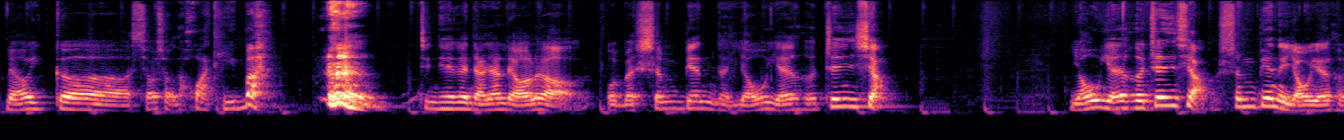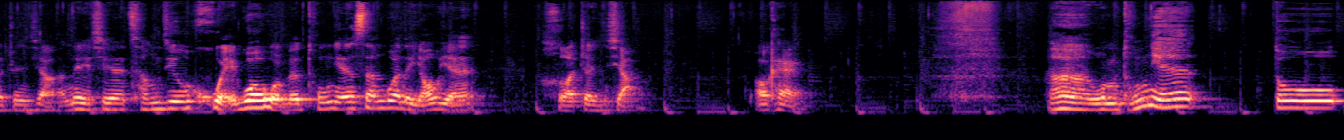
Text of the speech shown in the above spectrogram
聊一个小小的话题吧。今天跟大家聊聊我们身边的谣言和真相。谣言和真相，身边的谣言和真相，那些曾经毁过我们童年三观的谣言。和真相，OK，嗯、我们童年都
